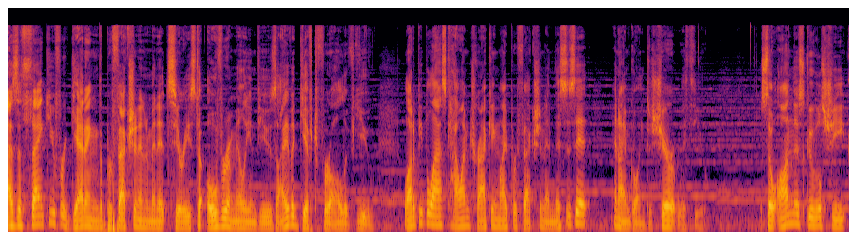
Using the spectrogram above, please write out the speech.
As a thank you for getting the Perfection in a Minute series to over a million views, I have a gift for all of you. A lot of people ask how I'm tracking my perfection, and this is it, and I'm going to share it with you. So on this Google Sheet,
